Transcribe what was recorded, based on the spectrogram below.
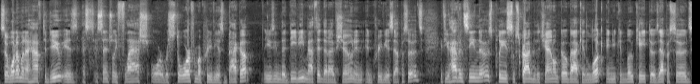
So what I'm gonna have to do is essentially flash or restore from a previous backup using the DD method that I've shown in, in previous episodes. If you haven't seen those, please subscribe to the channel, go back and look, and you can locate those episodes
